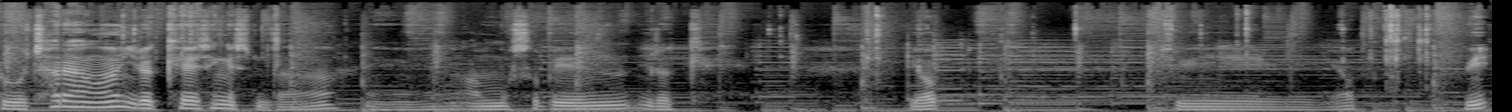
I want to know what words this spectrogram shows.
그리고 차량은 이렇게 생겼습니다. 예, 앞모습은 이렇게 옆, 뒤, 옆, 위,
